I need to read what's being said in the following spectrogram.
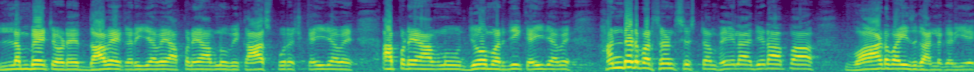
ਲੰਬੇ ਚੌੜੇ ਦਾਅਵੇ ਕਰੀ ਜਾਵੇ ਆਪਣੇ ਆਪ ਨੂੰ ਵਿਕਾਸ ਪੁਰਸ਼ ਕਹੀ ਜਾਵੇ ਆਪਣੇ ਆਪ ਨੂੰ ਜੋ ਮਰਜ਼ੀ ਕਹੀ ਜਾਵੇ 100% ਸਿਸਟਮ ਫੇਲ ਹੈ। ਜਿਹੜਾ ਆਪਾਂ ਵਾਰਡ ਵਾਈਜ਼ ਗੱਲ ਕਰੀਏ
